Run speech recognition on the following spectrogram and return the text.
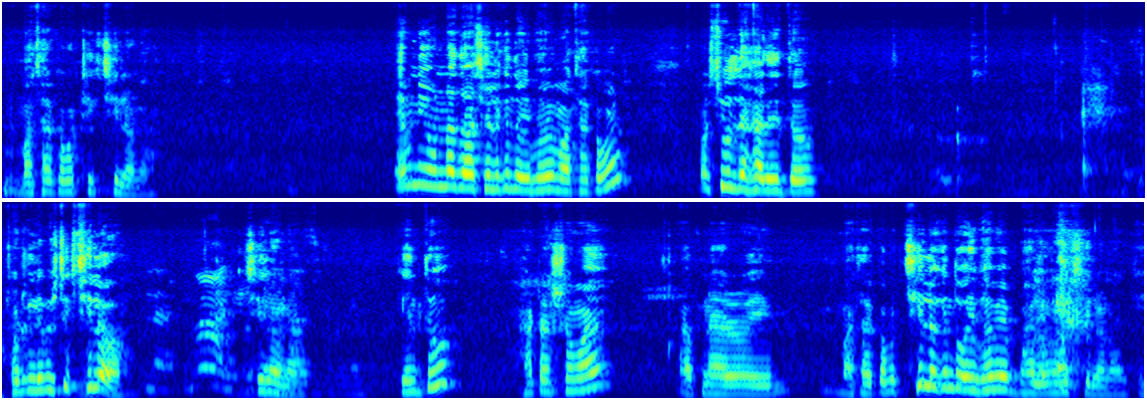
মাথার কাপড় ঠিক ছিল না? এমনি অন্য দেওয়া ছেলে কিন্তু ওইভাবে মাথার কাপড় ওর চুল দেখা দিত। ঠোঁটে লিপস্টিক ছিল? ছিল না। কিন্তু হাঁটার সময় আপনার ওই মাথার কাপড় ছিল, কিন্তু ওইভাবে ভালোভাবে ছিল না আর কি।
